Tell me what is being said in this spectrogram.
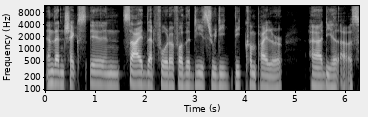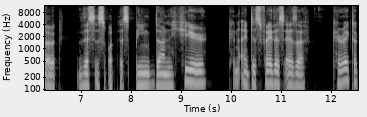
and then checks inside that folder for the D3D decompiler uh, DLL. So this is what is being done here. Can I display this as a character?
